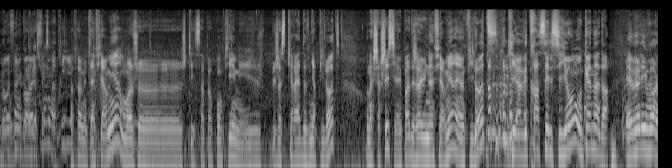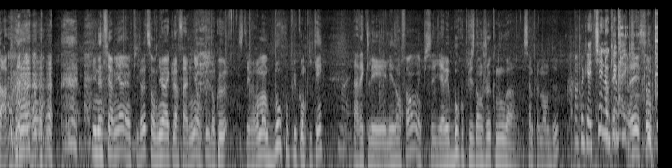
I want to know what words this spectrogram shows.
Il aurait fallu quand même s'expatrier. Ma femme est infirmière, moi je, j'étais sapeur-pompier mais j'aspirais à devenir pilote. On a cherché s'il n'y avait pas déjà une infirmière et un pilote qui avaient tracé le sillon au Canada. Et ben les voilà. une infirmière et un pilote sont venus avec leur famille en plus, donc c'était vraiment beaucoup plus compliqué avec les, les enfants. Et puis il y avait beaucoup plus d'enjeux que nous, à simplement deux. Ok, tiens au Québec. Allez, santé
